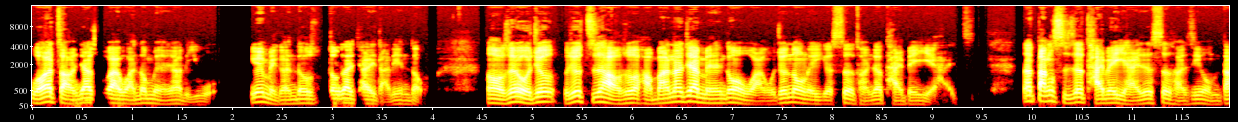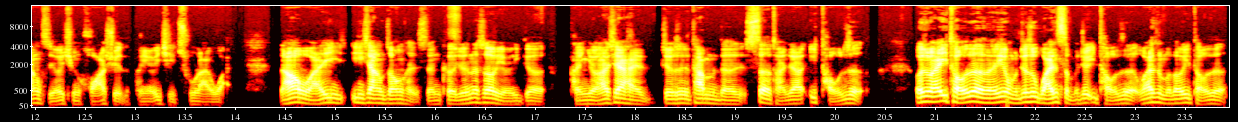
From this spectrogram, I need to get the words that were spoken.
我要找人家出来玩都没人要理我，因为每个人都都在家里打电动哦，所以我就我就只好说好吧，那既然没人跟我玩，我就弄了一个社团叫台北野孩子。那当时这台北野孩子社团是因为我们当时有一群滑雪的朋友一起出来玩。然后我还印印象中很深刻，就那时候有一个朋友，他现在还就是他们的社团叫一头热。为什么一头热呢？因为我们就是玩什么就一头热，玩什么都一头热。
